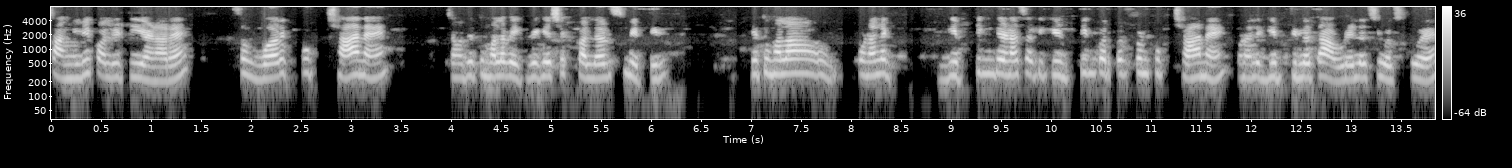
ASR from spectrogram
चांगली क्वालिटी येणार आहे. असं वर्क खूप छान आहे. त्याच्यामध्ये तुम्हाला वेगवेगळे असे कलर्स मिळतील. हे तुम्हाला कोणाला गिफ्टिंग देण्यासाठी गिफ्टिंग पर्पज पण खूप छान आहे. कोणाला गिफ्ट दिलं तर आवडेल अशी वस्तू आहे.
